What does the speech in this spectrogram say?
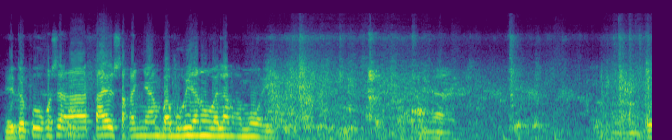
Ito po ko sa tayo sa kanyang babuyang walang amoy. Ayan. Ayan po.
